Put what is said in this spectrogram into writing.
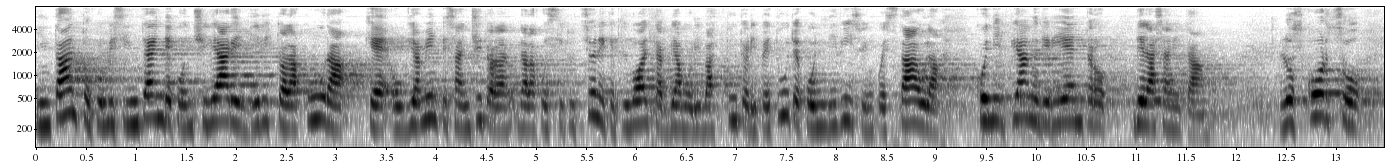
Intanto come si intende conciliare il diritto alla cura che è ovviamente sancito dalla Costituzione che più volte abbiamo ribattuto, ripetuto e condiviso in quest'Aula con il piano di rientro della sanità. Lo scorso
